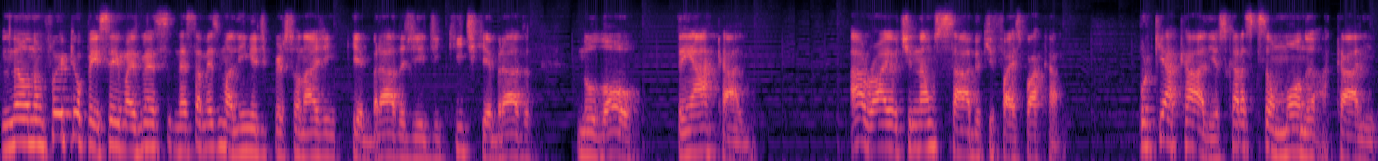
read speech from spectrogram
Não, não foi o que eu pensei, mas nessa mesma linha de personagem quebrado, de, de kit quebrado, no LoL tem a Akali. A Riot não sabe o que faz com a Akali. Porque a Akali, os caras que são mono Akali,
